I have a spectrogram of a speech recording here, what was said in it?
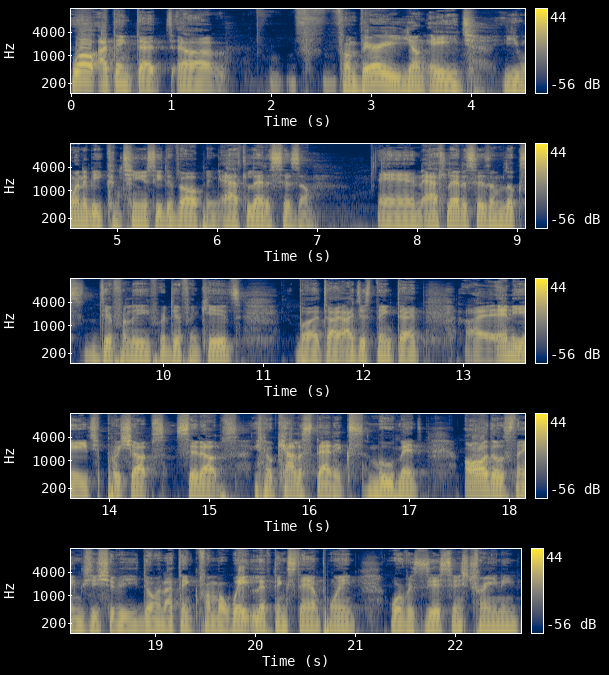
Well, I think that uh, f- from very young age, you want to be continuously developing athleticism and athleticism looks differently for different kids. But I, I just think that uh, at any age, push ups, sit ups, you know, calisthenics, movement, all those things you should be doing. I think from a weightlifting standpoint or resistance training,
